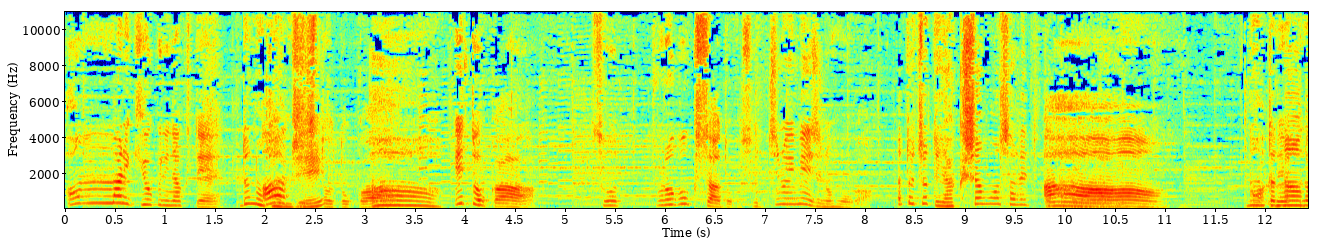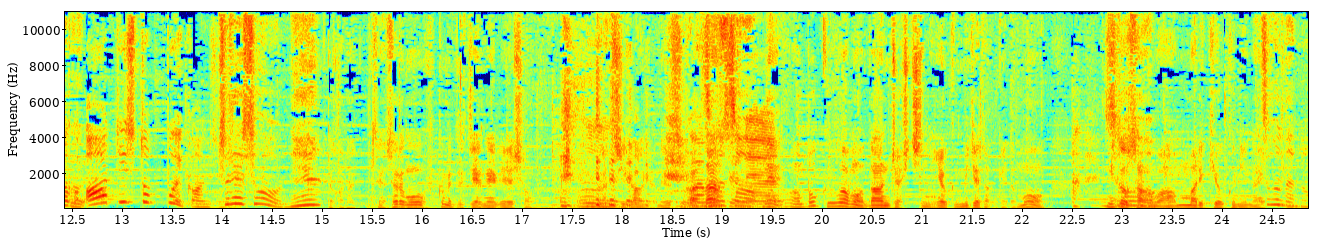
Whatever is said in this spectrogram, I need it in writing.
あんまり記憶になくてどのアーティストとかあ絵とかそうプロボクサーとかそっちのイメージの方が。ああとちょっと役者もされてたかああらなんとなく。ねんかアーティストっぽい感じ。それそうね。だからそれも含めてジェネレーションが違うよね、違いますよねね僕はもう男女7人よく見てたけどもあ水戸さんはあんまり記憶にない。そうなの。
